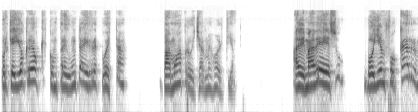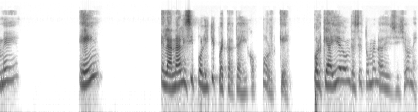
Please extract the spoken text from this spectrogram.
porque yo creo que con preguntas y respuestas vamos a aprovechar mejor el tiempo. Además de eso, voy a enfocarme en el análisis político estratégico. ¿Por qué? Porque ahí es donde se toman las decisiones.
